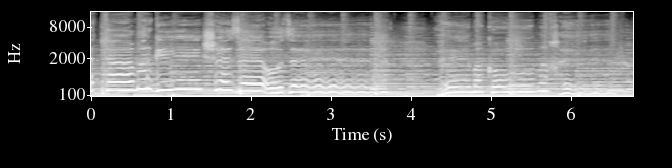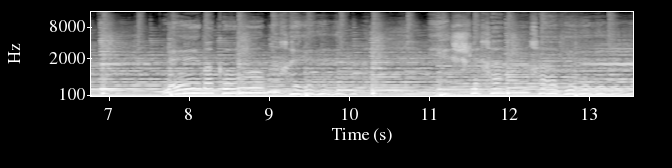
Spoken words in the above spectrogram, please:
אתה מרגיש שזה עוזר למקום אחר, למקום אחר, יש לך חבר.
